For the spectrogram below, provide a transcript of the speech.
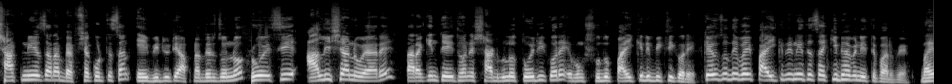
শার্ট নিয়ে যারা ব্যবসা করতে চান এই ভিডিওটি আপনাদের জন্য। রয়েছে আলিশান ওয়ারে তারা কিন্তু এই ধরনের শার্টগুলো তৈরি করে এবং শুধু পাইকারি বিক্রি করে। কেউ যদি ভাই পাইকারি নিতে চায় কীভাবে নিতে পারবে? ভাই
